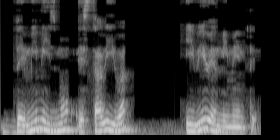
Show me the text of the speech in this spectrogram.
de mí mismo está viva y vive en mi mente.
